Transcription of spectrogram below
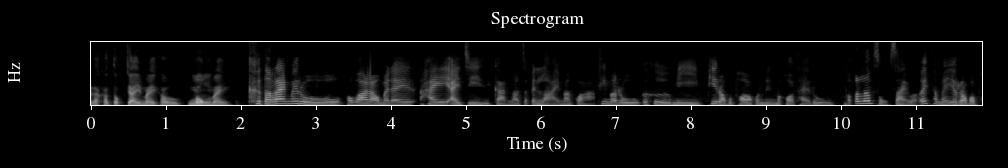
แล้วเขาตกใจไหมเขางงไหมคือตอนแรกไม่รู้ เพราะว่าเราไม่ได้ให้ IG กันเราจะเป็นไลน์มากกว่า ที่มารู้ก็คือมีพี่รปภคนนึงมาขอถ่ายรูปเขาก็เริ่มสงสัยว่าเอ้ยทำไมรปภ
